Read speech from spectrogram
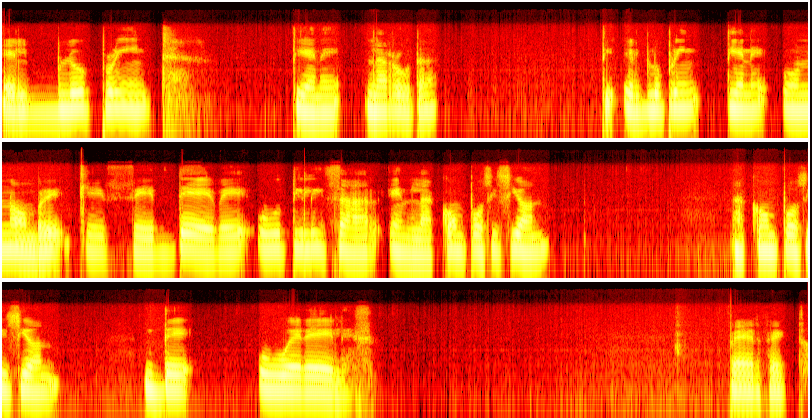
El blueprint tiene la ruta. El blueprint tiene un nombre que se debe utilizar en la composición. La composición de URLs. Perfecto.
